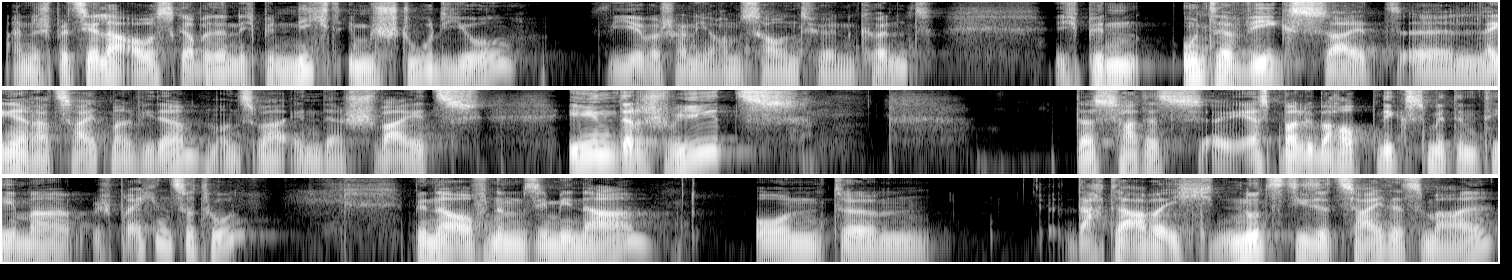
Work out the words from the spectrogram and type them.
Eine spezielle Ausgabe, denn ich bin nicht im Studio, wie ihr wahrscheinlich auch im Sound hören könnt. Ich bin unterwegs seit äh, längerer Zeit mal wieder, und zwar in der Schweiz. In der Schweiz. Das hat jetzt erstmal überhaupt nichts mit dem Thema Sprechen zu tun. Bin da auf einem Seminar und ähm, dachte aber, ich nutze diese Zeit jetzt mal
